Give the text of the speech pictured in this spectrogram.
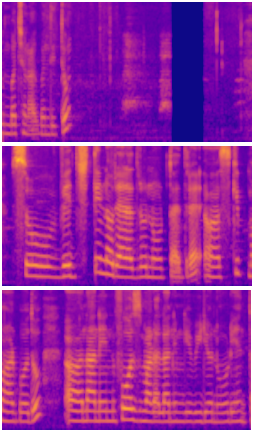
ತುಂಬ ಚೆನ್ನಾಗಿ ಬಂದಿತ್ತು. ಸೊ ವೆಜ್ ತಿನ್ನೋರು ಯಾರಾದರೂ ನೋಡ್ತಾ ಇದ್ದರೆ ಸ್ಕಿಪ್ ಮಾಡ್ಬೋದು. ನಾನೇನು ಫೋರ್ಸ್ ಮಾಡಲ್ಲ ನಿಮಗೆ ವಿಡಿಯೋ ನೋಡಿ ಅಂತ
